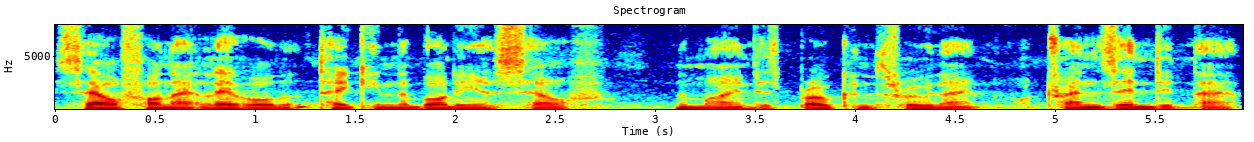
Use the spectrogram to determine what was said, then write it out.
self on that level, that taking the body as self, the mind has broken through that or transcended that.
